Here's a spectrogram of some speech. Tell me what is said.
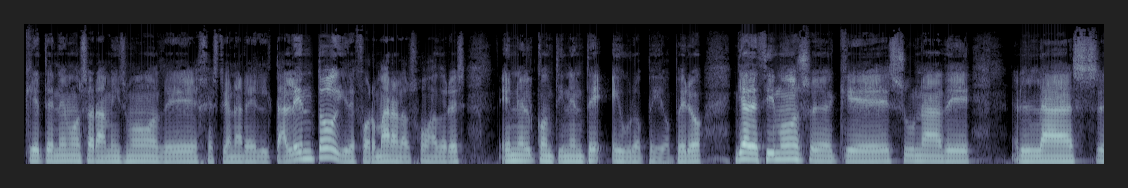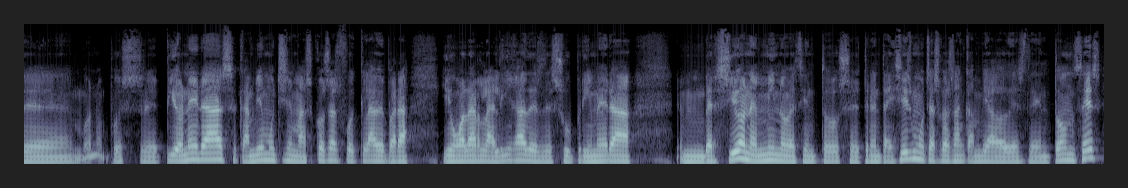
que tenemos ahora mismo de gestionar el talento y de formar a los jugadores en el continente europeo. Pero ya decimos eh, que es una de las eh, bueno pues eh, pioneras cambió muchísimas cosas fue clave para igualar la liga desde su primera versión en 1936 muchas cosas han cambiado desde entonces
